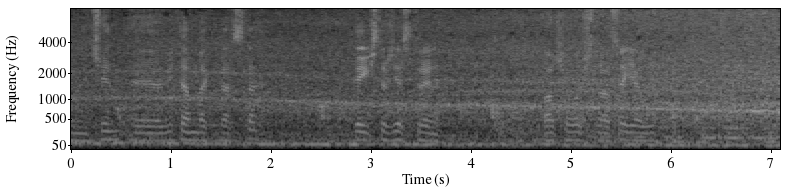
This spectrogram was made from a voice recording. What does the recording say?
Onun için e, Wittenberg Plus'ta değiştireceğiz treni. Varşova Strasse geldik.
